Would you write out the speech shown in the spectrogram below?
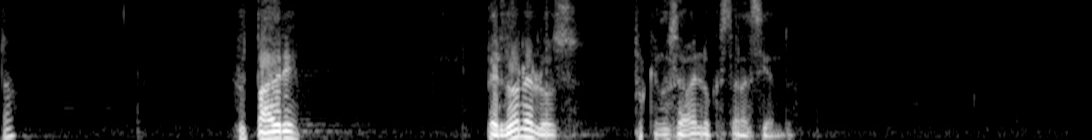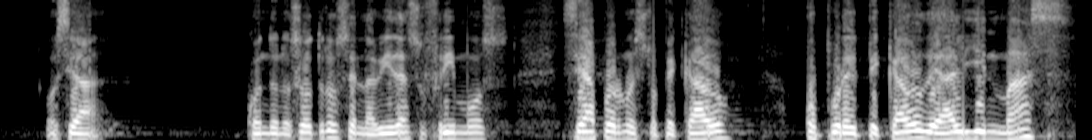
¿No? Pues, Padre, perdónalos porque no saben lo que están haciendo. O sea, cuando nosotros en la vida sufrimos, sea por nuestro pecado o por el pecado de alguien más,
